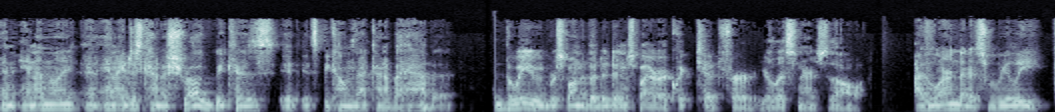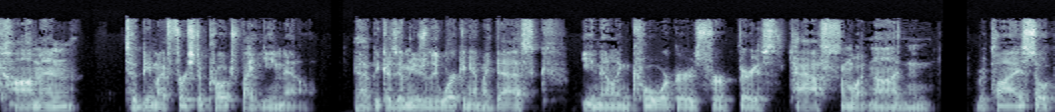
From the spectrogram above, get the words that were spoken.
And and I'm like, and, I just kind of shrug because it, it's become that kind of a habit. The way you responded though did inspire a quick tip for your listeners though. I've learned that it's really common to be my first approach by email yeah, because I'm usually working at my desk, emailing coworkers for various tasks and whatnot and replies. So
